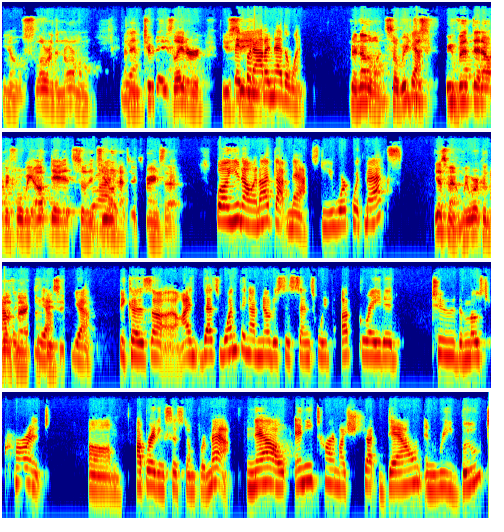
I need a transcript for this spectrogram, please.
you know, slower than normal." and Yeah. then two days later you They see they put out another one. another one. So we Yeah. just we vet that out before we update it so that you don't have to experience that. Well, you know, and I've got Macs. Do you work with Macs? Yes, ma'am. We work with both Mac and yeah, PC. Yeah, because uh, I that's one thing I've noticed is since we've upgraded to the most current um, operating system for Mac, now anytime I shut down and reboot,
